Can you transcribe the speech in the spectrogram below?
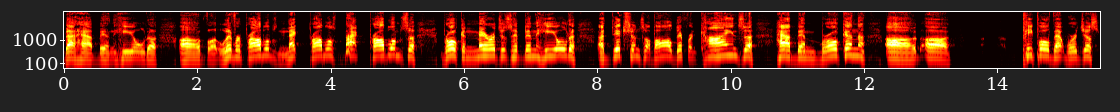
that have been healed uh, of uh, liver problems, neck problems, back problems. Uh, broken marriages have been healed. Addictions of all different kinds uh, have been broken. Uh, uh, people that were just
